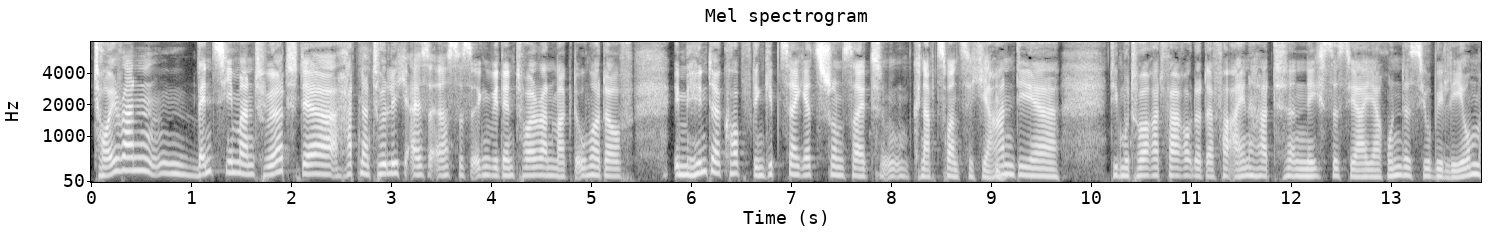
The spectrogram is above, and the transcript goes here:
Toyrun, wenn es jemand hört, der hat natürlich als erstes irgendwie den Toyrun Markt Oberdorf im Hinterkopf. Den gibt's ja jetzt schon seit hm, knapp 20 Jahren. Die, die Motorradfahrer oder der Verein hat nächstes Jahr ja rundes Jubiläum.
